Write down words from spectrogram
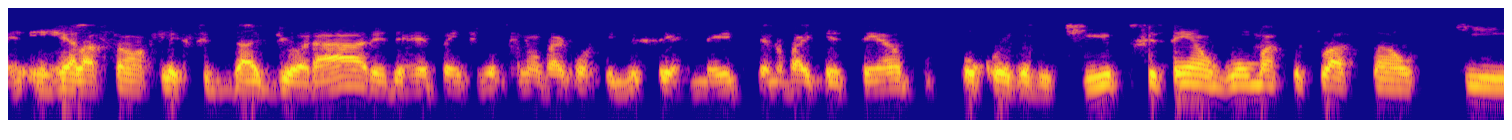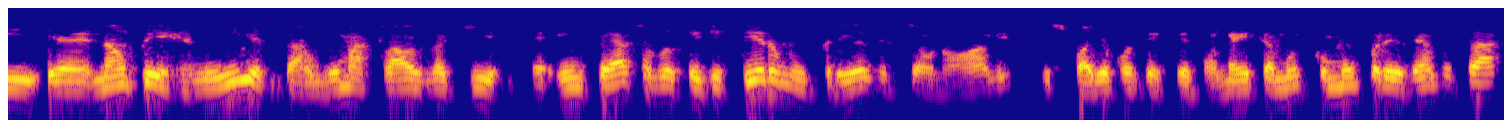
em relação à flexibilidade de horário, e de repente você não vai conseguir ser meio, você não vai ter tempo, ou coisa do tipo. Se tem alguma situação que é, não permita, alguma cláusula que é, impeça você de ter uma empresa em seu nome, isso pode acontecer também. Isso é muito comum, por exemplo, para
